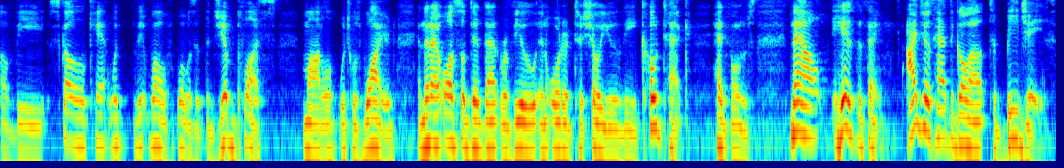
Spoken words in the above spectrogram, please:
of the Skull can't with the well, what was it? The Jib Plus model, which was wired. And then I also did that review in order to show you the Choetech headphones. Now, here's the thing. I just had to go out to BJ's.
